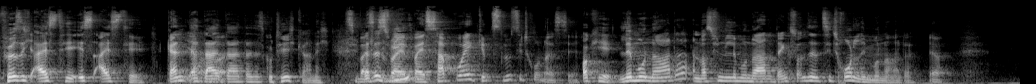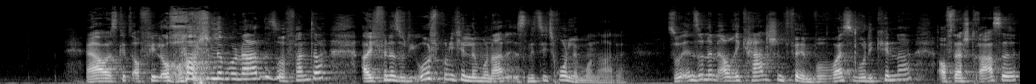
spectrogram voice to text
Pfirsich-Eistee ist Eistee. Ganz, Ja, da, da, da diskutiere ich gar nicht. Zum Das ist bei, wie, bei Subway gibt es nur Zitroneneistee. Okay, Limonade. An was für eine Limonade denkst du? An eine Zitronenlimonade. Ja. Ja, aber es gibt auch viel Orangenlimonade, so Fanta. Aber ich finde, so die ursprüngliche Limonade ist eine Zitronenlimonade. So in so einem amerikanischen Film, wo, weißt du, wo die Kinder auf der Straße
